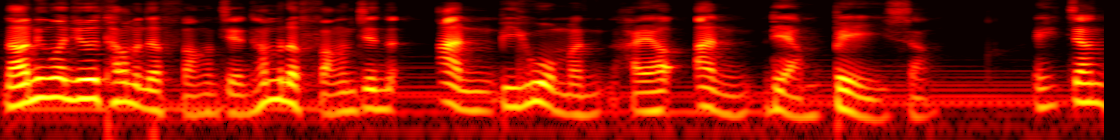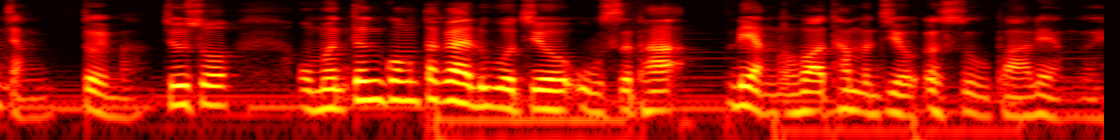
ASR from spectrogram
然后另外就是他们的房间，他们的房间的暗比我们还要暗两倍以上。诶，这样讲对吗？就是说我们灯光大概如果只有五十帕亮的话，他们只有二十五趴亮而已。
